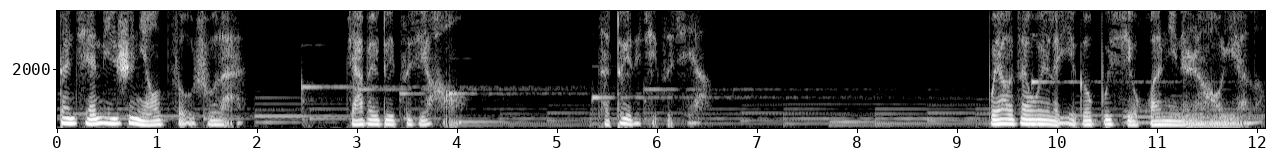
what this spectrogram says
但前提是你要走出来，加倍对自己好。才对得起自己啊！不要再为了一个不喜欢你的人熬夜了。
